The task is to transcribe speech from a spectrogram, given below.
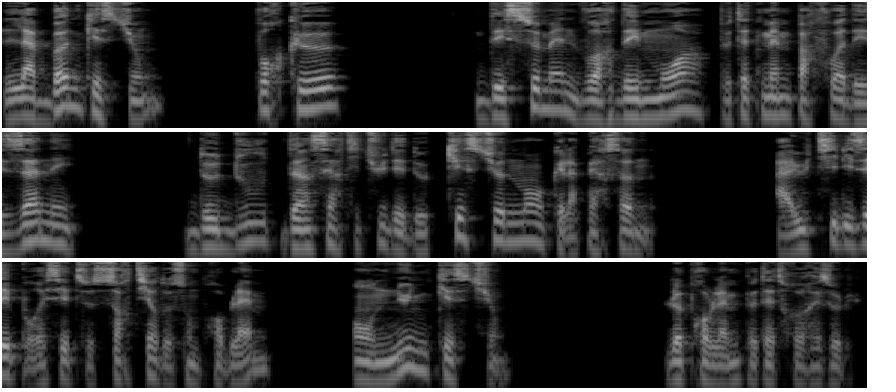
La bonne question pour que des semaines, voire des mois, peut-être même parfois des années de doutes, d'incertitudes et de questionnements que la personne a utilisé pour essayer de se sortir de son problème, en une question, le problème peut être résolu.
